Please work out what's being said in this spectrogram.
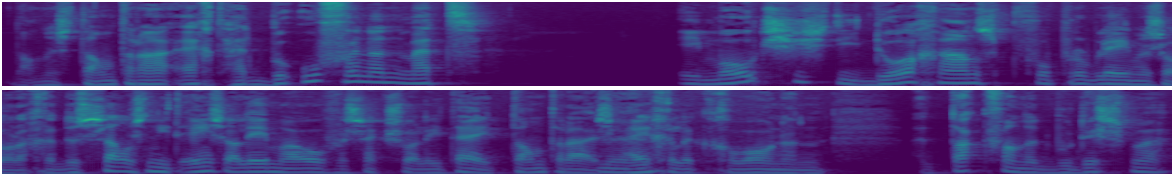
dan is tantra echt het beoefenen met emoties die doorgaans voor problemen zorgen. Dus zelfs niet eens alleen maar over seksualiteit. Tantra is Nee. eigenlijk gewoon een, een tak van het boeddhisme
